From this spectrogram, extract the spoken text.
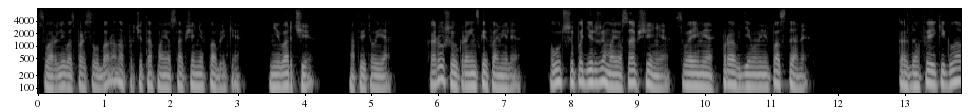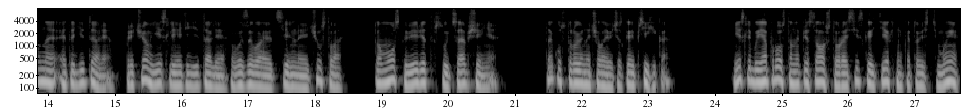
Сварливо спросил Баранов, прочитав мое сообщение в паблике. «Не ворчи», — ответил я. «Хорошая украинская фамилия. Лучше поддержи мое сообщение своими правдивыми постами». В каждом фейке главное – это детали. Причем, если эти детали вызывают сильные чувства, то мозг верит в суть сообщения. Так устроена человеческая психика. Если бы я просто написал, что российская техника, то есть мы,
